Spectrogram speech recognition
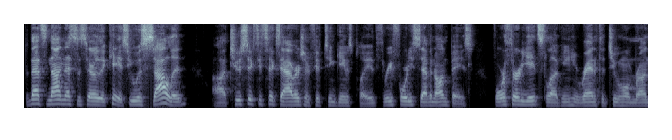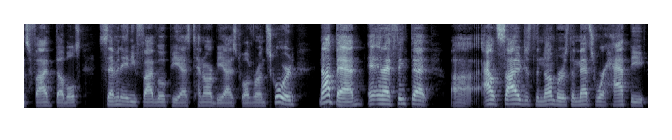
but that's not necessarily the case. He was solid, uh, 266 average in 15 games played, 347 on base, 438 slugging. He ran into two home runs, five doubles, 785 OPS, 10 RBIs, 12 runs scored. Not bad. And I think that uh, outside of just the numbers, the Mets were happy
